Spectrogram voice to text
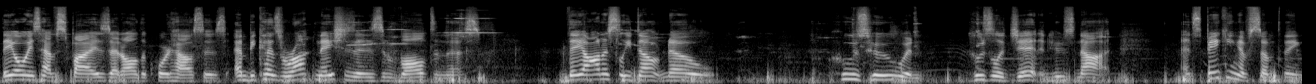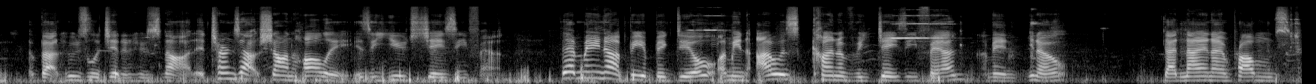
they always have spies at all the courthouses. And because Roc Nation is involved in this, they honestly don't know who's who and who's legit and who's not. And speaking of something about who's legit and who's not, it turns out Shawn Holley is a huge Jay Z fan. That may not be a big deal. I mean, I was kind of a Jay Z fan. I mean, you know, got 99 problems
